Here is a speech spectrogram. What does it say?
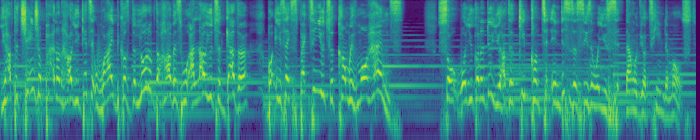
You have to change your pattern on how you get it. Why? Because the Lord of the harvest will allow you to gather, but He's expecting you to come with more hands. So, what you're gonna do, you have to keep continuing. This is a season where you sit down with your team the most.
